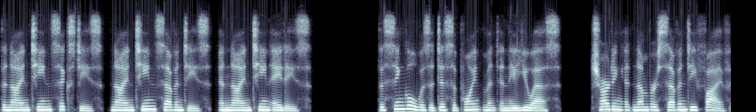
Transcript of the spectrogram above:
the 1960s, 1970s, and 1980s. The single was a disappointment in the US, charting at number 75,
